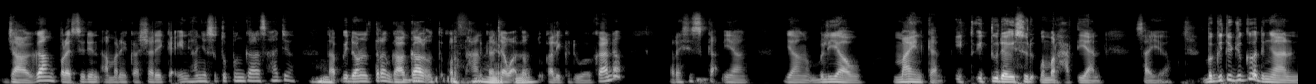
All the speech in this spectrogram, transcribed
jarang presiden Amerika Syarikat ini hanya satu penggal saja mm. tapi Donald Trump gagal untuk mempertahankan yeah, jawatan untuk kali kedua kerana resist card yang yang beliau mainkan. Itu itu dari sudut pemerhatian saya. Begitu juga dengan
